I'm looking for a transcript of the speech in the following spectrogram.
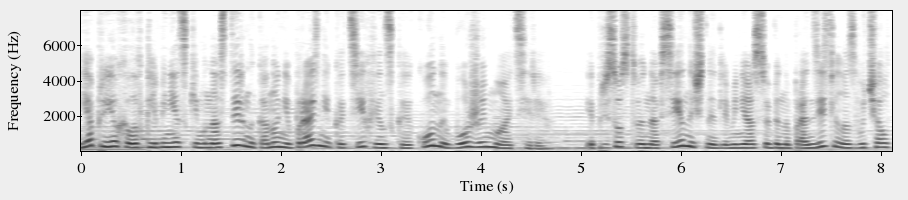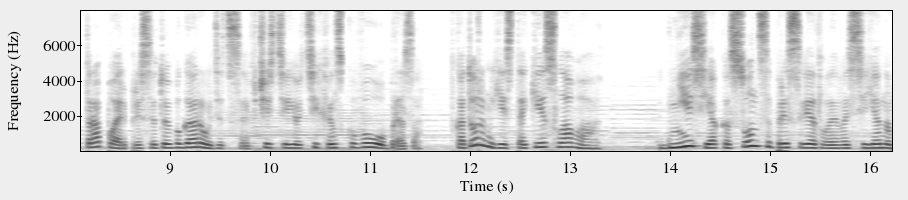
Я приехала в Клеменецкий монастырь накануне праздника Тихвинской иконы Божией Матери. И присутствуя на всеночной, для меня особенно пронзительно звучал тропарь Пресвятой Богородицы в честь ее Тихвинского образа, в котором есть такие слова Днесь, яко солнце пресветлое, воссия на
